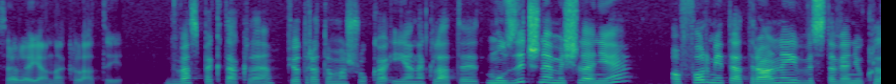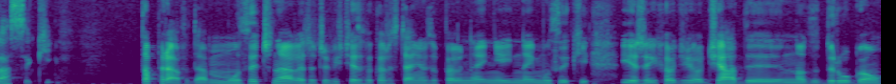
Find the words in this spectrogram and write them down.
Wesele Jana Klaty. Dwa spektakle Piotra Tomaszuka i Jana Klaty. Muzyczne myślenie o formie teatralnej w wystawianiu klasyki. To prawda, muzyczne, ale rzeczywiście z wykorzystaniem zupełnie nie innej muzyki. Jeżeli chodzi o Dziady, Noc drugą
